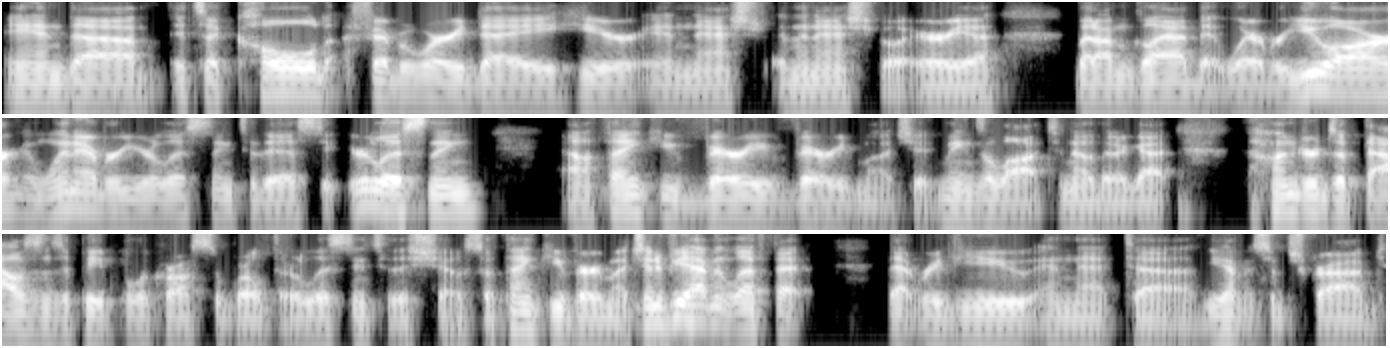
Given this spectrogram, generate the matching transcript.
And uh, it's a cold February day here in Nash in the Nashville area but I'm glad that wherever you are and whenever you're listening to this, that you're listening. Uh, thank you very, very much. It means a lot to know that I got hundreds of thousands of people across the world that are listening to this show. So thank you very much. And if you haven't left that that review and that uh, you haven't subscribed,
